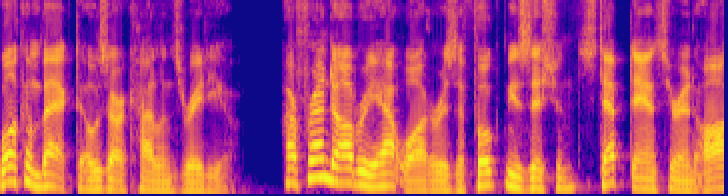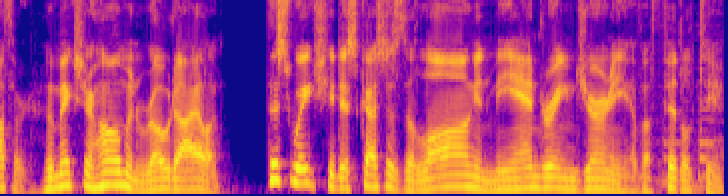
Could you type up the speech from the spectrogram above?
Welcome back to Ozark Highlands Radio. Our friend Aubrey Atwater is a folk musician, step dancer, and author who makes her home in Rhode Island. This week she discusses the long and meandering journey of a fiddle tune.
